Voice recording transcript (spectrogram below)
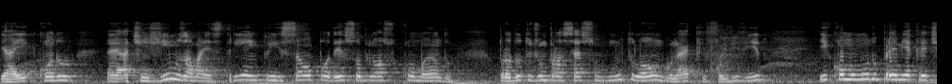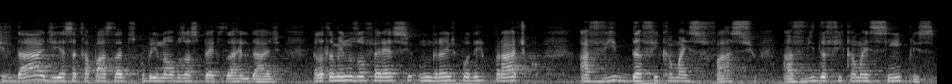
E aí, quando é, atingimos a maestria, a intuição é o poder sobre o nosso comando, produto de um processo muito longo, né? Que foi vivido. E como o mundo premia a criatividade e essa capacidade de descobrir novos aspectos da realidade, ela também nos oferece um grande poder prático. A vida fica mais fácil, a vida fica mais simples.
